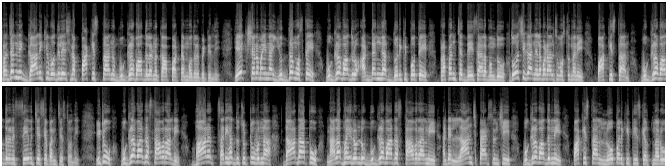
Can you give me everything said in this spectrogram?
ప్రజల్ని గాలికి వదిలేసిన పాకిస్తాన్ ఉగ్రవాదులను కాపాడటం మొదలుపెట్టింది. ఏ క్షణమైన యుద్ధం వస్తే ఉగ్రవాదులు అడ్డంగా దొరికిపోతే ప్రపంచ దేశాల ముందు దోషిగా నిలబడాల్సి వస్తుందని పాకిస్తాన్ ఉగ్రవాదులను సేవ్ చేసే పని చేస్తోంది. ఇటు ఉగ్రవాద స్థావరాల్ని భారత్ సరిహద్దు చుట్టూ ఉన్న దాదాపు నలభై రెండు ఉగ్రవాద స్థావరాల్ని అంటే లాంచ్ ప్యాడ్స్ నుంచి ఉగ్రవాదుల్ని పాకిస్తాన్ లోపలికి తీసుకెళ్తున్నారు.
